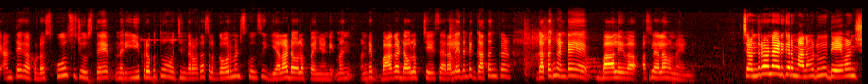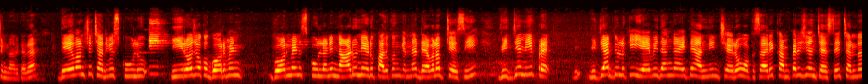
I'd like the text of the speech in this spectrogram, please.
అంతేకాకుండా స్కూల్స్ చూస్తే మరి ఈ ప్రభుత్వం వచ్చిన తర్వాత అసలు గవర్నమెంట్ స్కూల్స్ ఎలా డెవలప్ అయినాయండి? మన్ అంటే బాగా డెవలప్ చేశారా? లేదంటే గతం క- గతం కంటే బాగాలేవా? అసలు ఎలా ఉన్నాయండి? చంద్రబాబు నాయుడు గారు మనవడు దేవాంశ్ ఉన్నారు కదా. దేవాంశ్ చదివే స్కూలు ఈరోజు ఒక గవర్నమెంట్ గవర్నమెంట్ స్కూల్లోని నాడు నేడు పథకం కింద డెవలప్ చేసి విద్యని ప్ర విద్యార్థులకి ఏ విధంగా అయితే అందించారో ఒకసారి కంపారిజన్ చేస్తే చంద్ర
